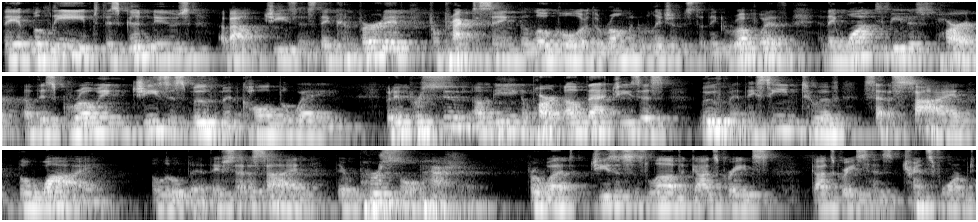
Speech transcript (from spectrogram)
They have believed this good news about Jesus. They've converted from practicing the local or the Roman religions that they grew up with, and they want to be this part of this growing Jesus movement called the Way. But in pursuit of being a part of that Jesus movement, they seem to have set aside the why a little bit. They've set aside their personal passion for what Jesus' love and God's grace, God's grace has transformed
